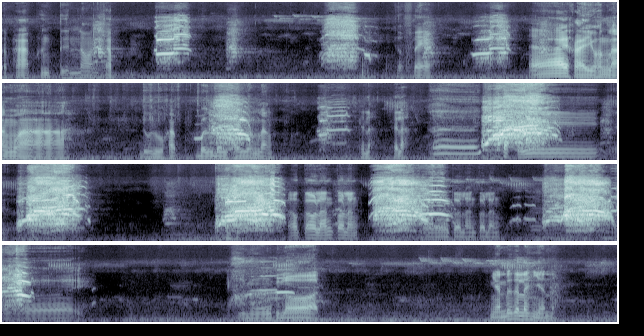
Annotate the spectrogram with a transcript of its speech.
สภาพเพิ่งตื่นนอนครับ กาแฟไอ้ใครอยู่ข้างหลังวะดูดูครับ เบิงเบิงใครอยู่ข้างหลังเห็นละเห็นละเอ้ยตะเอ้ยเอาเกาหลังเกาหลังเออเกาหลังเกาหลังเอ้ยพี่หมูพี่รอด เหียนด้วยซะละเหียนนะ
